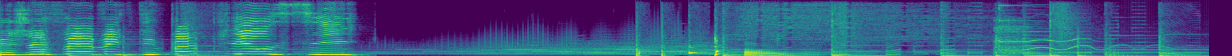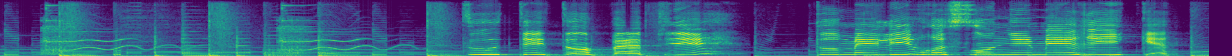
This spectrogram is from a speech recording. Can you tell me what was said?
Que je fais avec du est en papier? Tous mes livres sont numériques.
